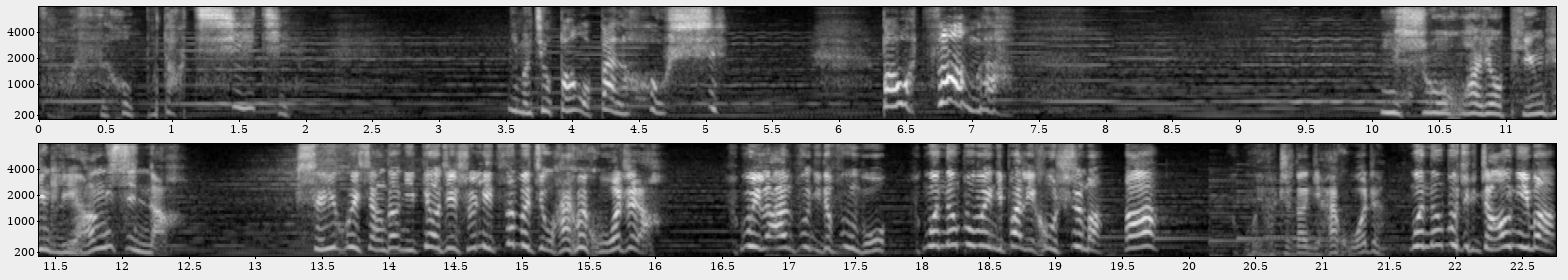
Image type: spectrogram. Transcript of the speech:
在我死后不到七天，你们就帮我办了后事，把我葬了。你说话要凭凭良心呐！谁会想到你掉进水里这么久还会活着啊？为了安抚你的父母，我能不为你办理后事吗？啊！我要知道你还活着，我能不去找你吗？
